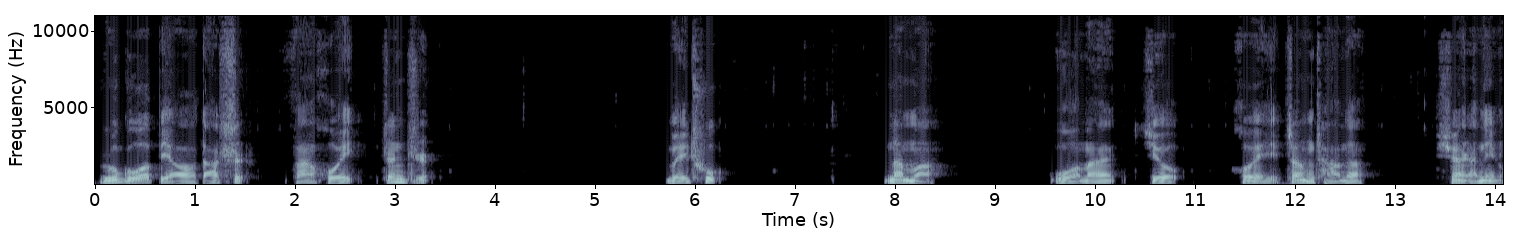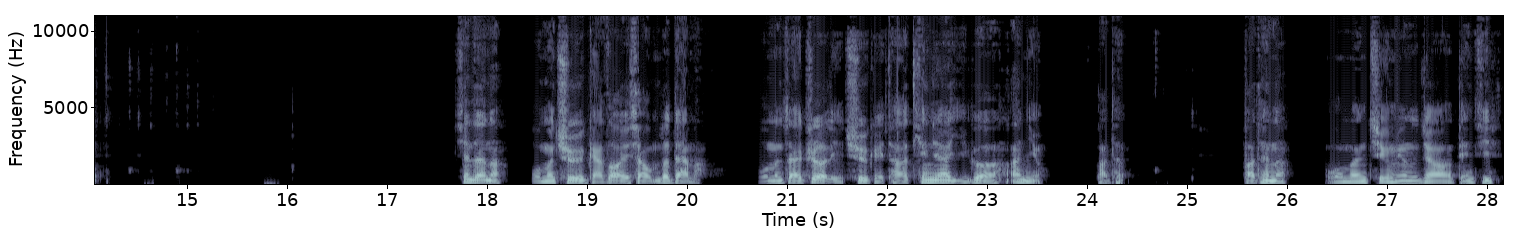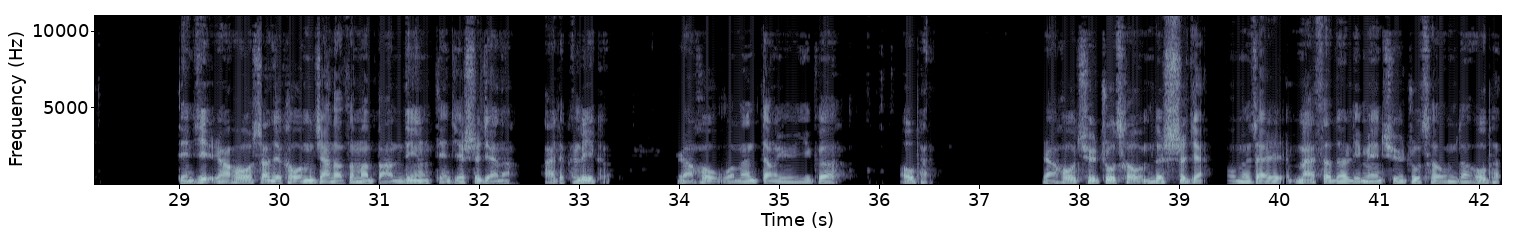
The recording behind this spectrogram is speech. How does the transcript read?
如果表达式返回真值为 true，那么我们就会正常的渲染内容。现在呢，我们去改造一下我们的代码。我们在这里去给它添加一个按钮 button。button 呢，我们起个名字叫点击。点击，然后上节课我们讲到怎么绑定点击事件呢？add click，然后我们等于一个 open，然后去注册我们的事件。我们在 method 里面去注册我们的 open，open，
